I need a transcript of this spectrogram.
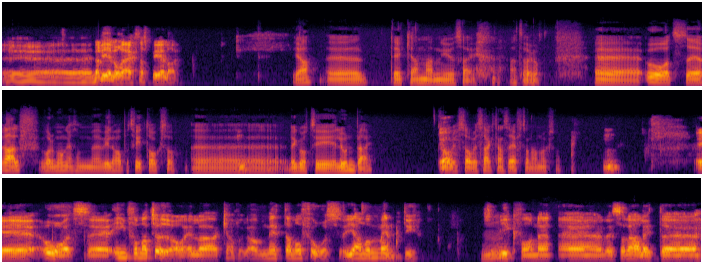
Eh, när det gäller att räkna spelare. Ja, eh, det kan man ju säga att det har gjort. Eh, årets eh, Ralf var det många som eh, ville ha på Twitter också. Eh, Det går till Lundberg. Så, Ja. vi, så har vi sagt hans efternamn också. Eh, årets eh, informatör eller kanske ja, metamorfos, Jarmo Menti. Som Mm. gick från en sådär lite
